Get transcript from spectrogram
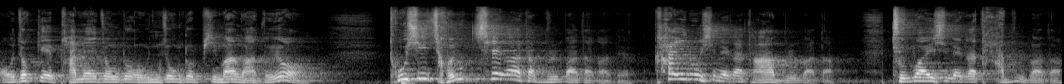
어저께 밤에 정도 온 정도 비만 와도요. 도시 전체가 다 물바다가 돼요. 카이로 시내가 다 물바다. 두바이 시내가 다 물바다.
